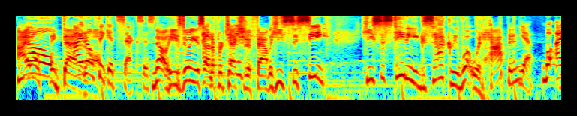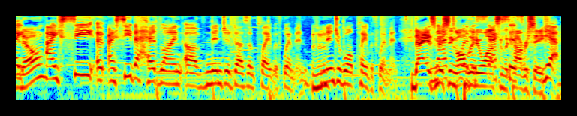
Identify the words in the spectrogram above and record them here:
I No, don't think that. I don't all. think it's sexist. No, he's doing this out I of protection think- of family. He's seeing, he's stating exactly what would happen. Yeah, well, I you know? I see I see the headline of Ninja doesn't play with women. Ninja won't play with women. Mm-hmm. That is And missing all where the nuance in the conversation. Yeah,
